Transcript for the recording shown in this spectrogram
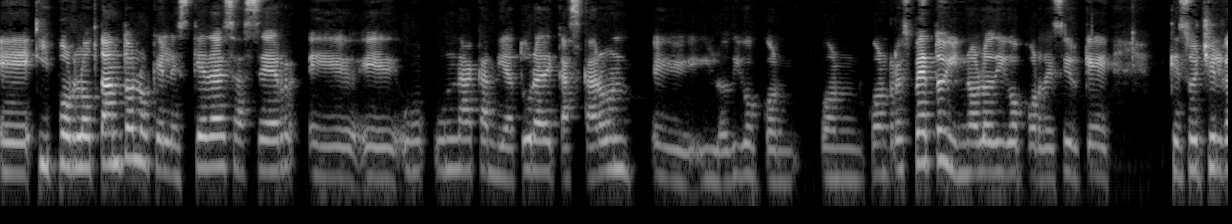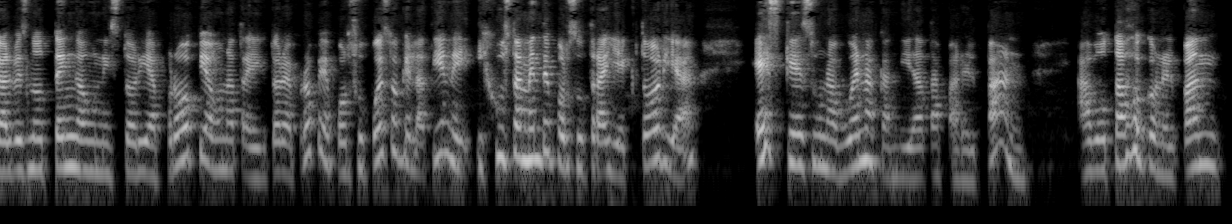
Eh, y por lo tanto lo que les queda es hacer eh, eh, una candidatura de cascarón, y lo digo con, con, respeto y no lo digo por decir que, que Xochitl Galvez no tenga una historia propia, una trayectoria propia, por supuesto que la tiene, y justamente por su trayectoria es que es una buena candidata para el PAN. Ha votado con el PAN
